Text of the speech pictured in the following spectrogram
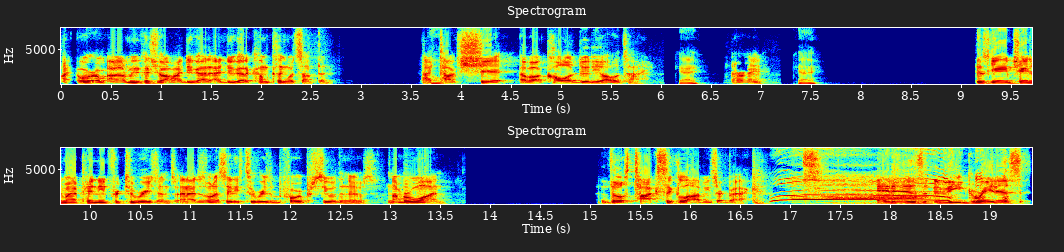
I, or, or, I'm gonna cut you off. I do got I do got to come clean with something. I Oh. talk shit about Call of Duty all the time. Okay. All right. Okay. This game changed my opinion for two reasons, and I just want to say these two reasons before we proceed with the news. Number one, those toxic lobbies are back. It is the greatest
